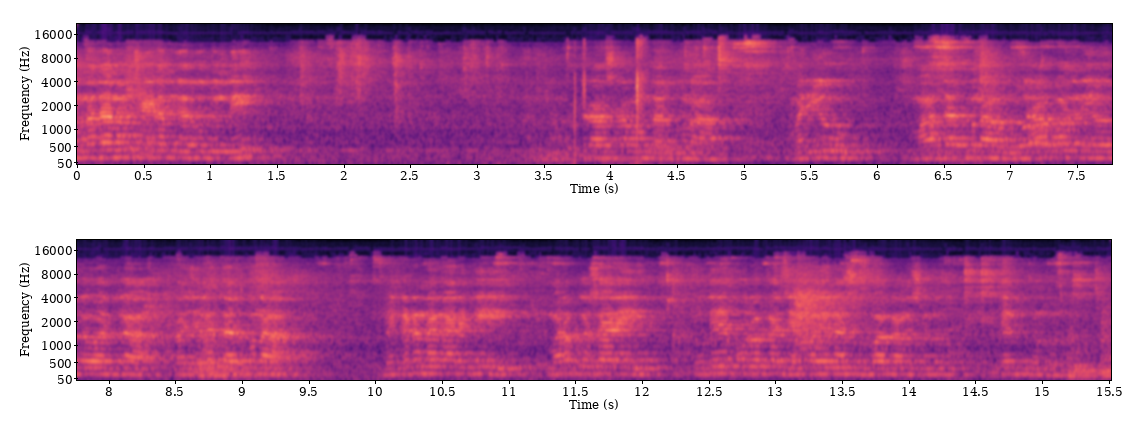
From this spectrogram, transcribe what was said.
అన్నదానం చేయడం జరుగుతుంది. రాష్ట్రం తరఫున మరియు మా తరఫున హుజరాబాద్ నియోజకవర్గ ప్రజల తరఫున వెంకటన్న గారికి మరొకసారి హృదయపూర్వక జన్మదిన శుభాకాంక్షలు తెలుపుకుంటున్నాను.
